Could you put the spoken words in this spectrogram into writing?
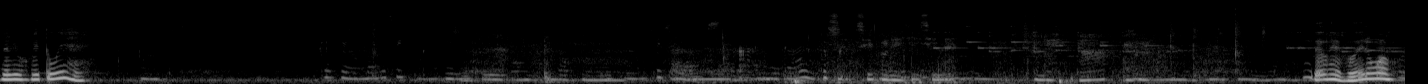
Giống như một cái túi hả? Xích chị xin này đó đỡ phải với đúng không?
